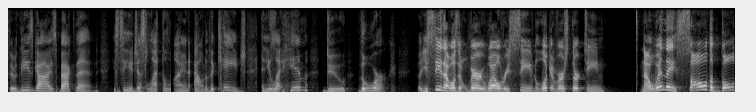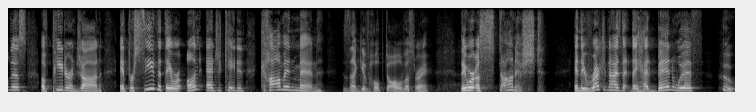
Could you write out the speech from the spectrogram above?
through these guys back then. You see, you just let the lion out of the cage and you let him do the work. You see, that wasn't very well received. Look at verse 13. Now, when they saw the boldness of Peter and John and perceived that they were uneducated common men. Doesn't that give hope to all of us, right? They were astonished and they recognized that they had been with who?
